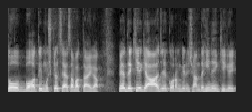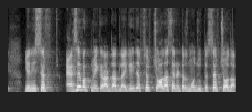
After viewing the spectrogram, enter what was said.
तो बहुत ही मुश्किल से ऐसा वक्त आएगा। फिर देखिए कि आज कोरम की निशानदही नहीं की गई, यानी सिर्फ़ ऐसे वक्त में करारदाद लाई गई जब सिर्फ़ चौदह सेनेटर्स मौजूद थे सिर्फ़ चौदह।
